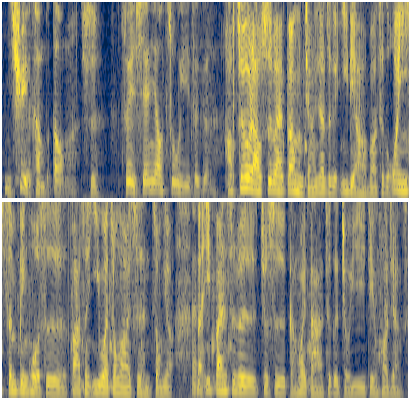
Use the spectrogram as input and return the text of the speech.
你去也看不到嘛，是。所以先要注意这个。好，最后老师来帮我们讲一下这个医疗好不好？这个万一生病或者是发生意外状况还是很重要。嗯那一般是不是就是赶快打这个九一一电话这样子？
